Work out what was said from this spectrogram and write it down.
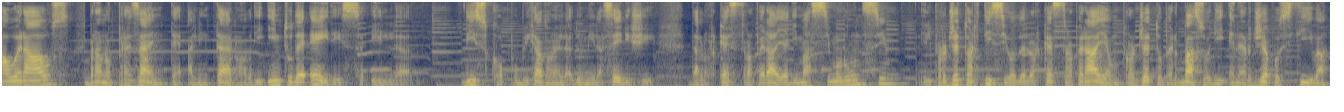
Powerhouse, brano presente all'interno di Into the 80s, il disco pubblicato nel 2016 dall'Orchestra Operaia di Massimo Nunzi. Il progetto artistico dell'Orchestra Operaia è un progetto pervaso di energia positiva.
